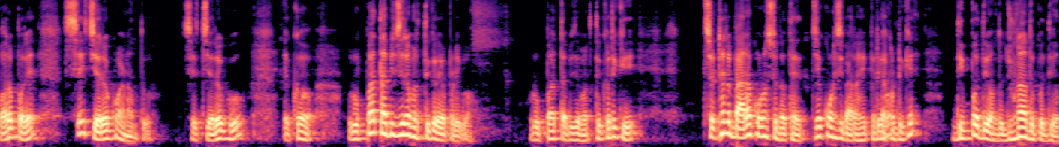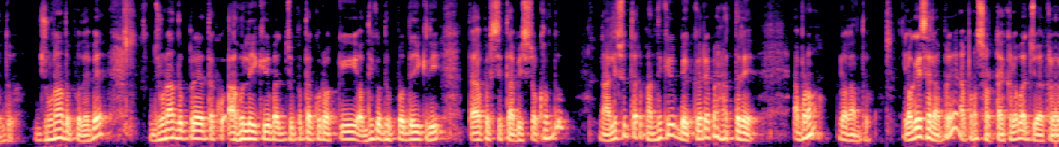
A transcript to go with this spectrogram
ପରେ ପରେ ସେ ଚେରକୁ ଆଣନ୍ତୁ। ସେ ଚେରକୁ ଏକ ରୂପା ତାବିଜରେ ଭର୍ତ୍ତି କରିବାକୁ ପଡ଼ିବ। ରୂପା ତାବିଜ ଭର୍ତ୍ତି କରିକି ସେଠାରେ ବାର କୌଣସି ନଥାଏ ଯେକୌଣସି ବାର ହେଇପାରିବ। ତାକୁ ଟିକେ ଦୀପ ଦିଅନ୍ତୁ ଝୁଣା ଧୂପ ଦିଅନ୍ତୁ। ଝୁଣା ଧୂପ ଦେବେ। ଝୁଣା ଧୂପରେ ତାକୁ ଆହୁଲେଇକିରି ବା ତାକୁ ରଖି ଅଧିକ ଧୂପ ଦେଇକିରି ତାପରେ ସେ ତାବିଜ ରଖନ୍ତୁ ନାଲି ସୂତାରେ ବାନ୍ଧିକିରି ବେକରେ ବା ହାତରେ ଆପଣ ଲଗାନ୍ତୁ। ଲଗାଇ ସାରିଲା ପରେ ଆପଣ ସଟ୍ଟା ଖେଳ ବା ଜୁଆ ଖେଳ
